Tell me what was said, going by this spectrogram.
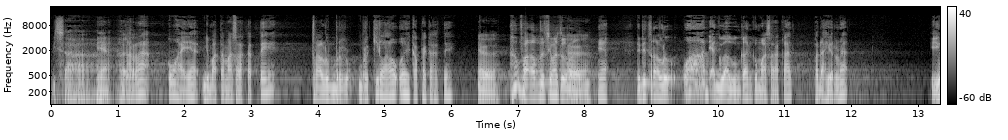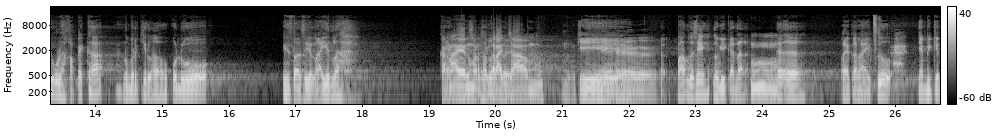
bisa. Ya, karena kumanya di mata masyarakat teh terlalu ber- berkilau euy KPK teh. Heeh. Paham tuh sih mas? Heeh. Ya. Jadi terlalu wah diagung-agungkan ke masyarakat pada akhirnya iya ulah KPK nu berkilau kudu instansi lain lah Karena aya nu merasa terancam. mungkin paham tuh sih logikanya Hmm. Heeh. Oleh karena itu ya bikin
